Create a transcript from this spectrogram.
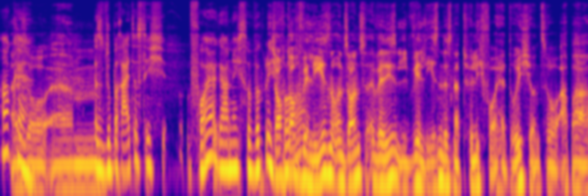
Okay. Also ähm, Also du bereitest dich vorher gar nicht so wirklich doch, vor? doch, wir lesen und sonst, wir lesen, wir lesen das natürlich vorher durch und so, aber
